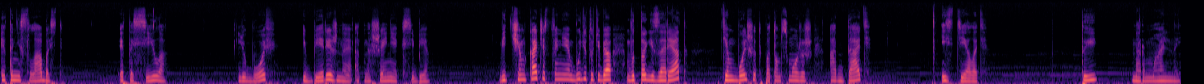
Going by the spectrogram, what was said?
Это не слабость, это сила, любовь и бережное отношение к себе. Ведь чем качественнее будет у тебя в итоге заряд, тем больше ты потом сможешь отдать и сделать. Ты нормальный.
